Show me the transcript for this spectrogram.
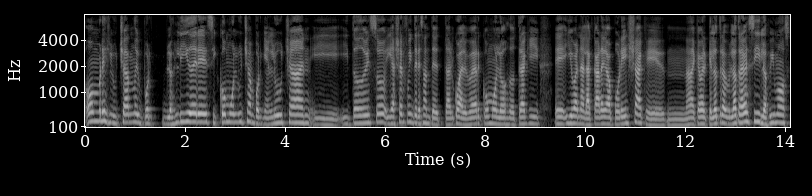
hombres luchando y por los líderes y cómo luchan por quien luchan y, y todo eso. Y ayer fue interesante, tal cual, ver cómo los Dotraki eh, iban a la carga por ella, que nada que ver, que el otro, la otra vez sí los vimos,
